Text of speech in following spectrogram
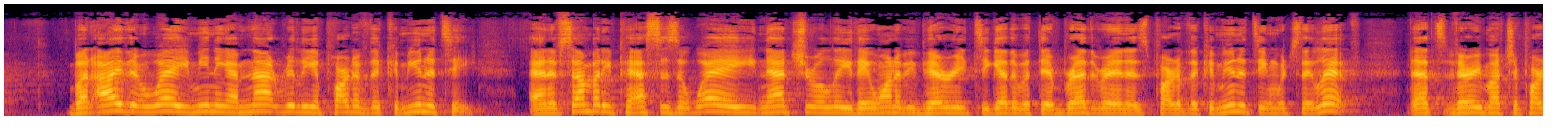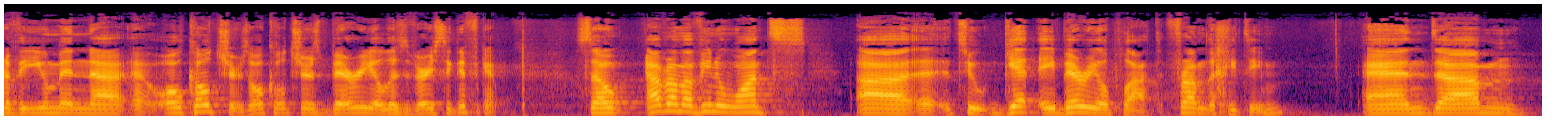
But either way, meaning I'm not really a part of the community. And if somebody passes away, naturally they want to be buried together with their brethren as part of the community in which they live. that's very much a part of the human, uh, all cultures. All cultures, burial is very significant. So Abraham Avinu wants uh, to get a burial plot from the Chitim, and um,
